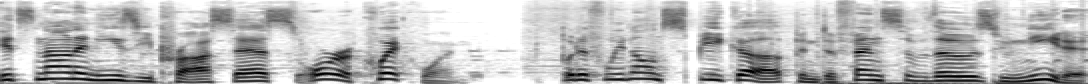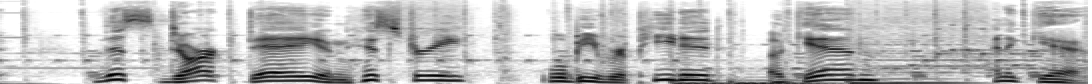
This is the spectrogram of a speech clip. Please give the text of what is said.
It's not an easy process or a quick one, but if we don't speak up in defense of those who need it, this dark day in history will be repeated again and again.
